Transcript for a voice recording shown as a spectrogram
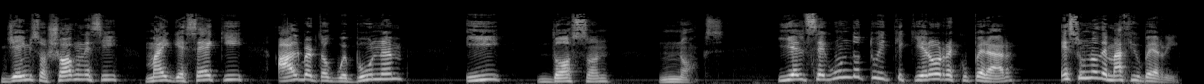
James O'Shaughnessy, Mike Gesecki, Albert Ogwebunam y Dawson Knox. Y el segundo tweet que quiero recuperar es uno de Matthew Berry.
